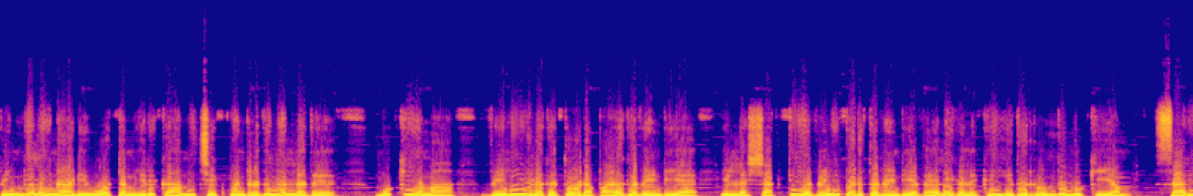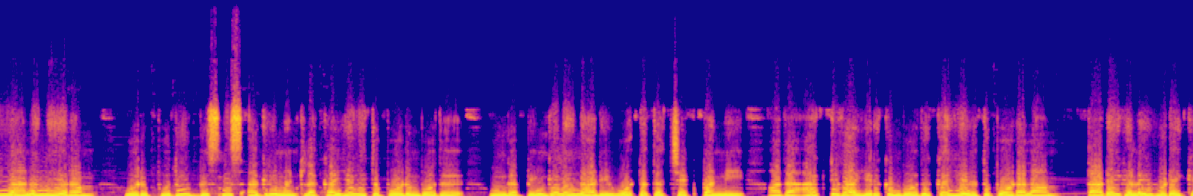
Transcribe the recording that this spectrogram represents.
பிங்கலை நாடி ஓட்டம் இருக்காம செக் பண்றது நல்லது. முக்கியமா வெளி உலகத்தோட பழக வேண்டிய இல்ல சக்தியை வெளிப்படுத்த வேண்டிய வேலைகளுக்கு இது ரொம்ப முக்கியம். சரியான நேரம். ஒரு புது பிசினஸ் அக்ரிமெண்ட்ல கையெழுத்து போடும்போது உங்க பிங்களை நாடி ஓட்டத்தை செக் பண்ணி அதை ஆக்டிவா இருக்கும்போது கையெழுத்து போடலாம். தடைகளை உடைக்க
